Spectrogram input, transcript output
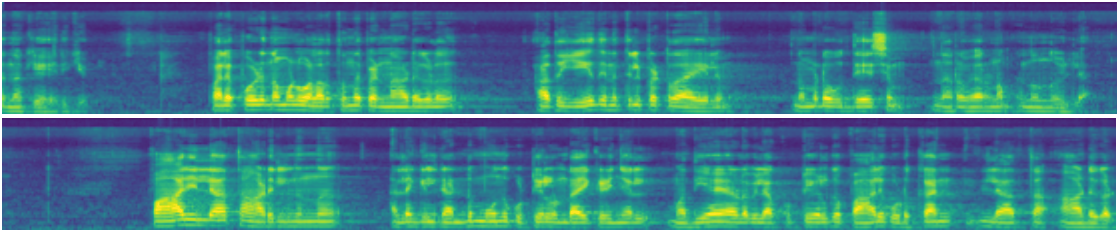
എന്നൊക്കെ ആയിരിക്കും. പലപ്പോഴും നമ്മൾ വളർത്തുന്ന പെണ്ണാടുകൾ അത് ഏത് ഇനത്തിൽപ്പെട്ടതായാലും നമ്മുടെ ഉദ്ദേശം നിറവേറണം എന്നൊന്നുമില്ല. പാലില്ലാത്ത ആടിൽ നിന്ന് അല്ലെങ്കിൽ രണ്ട് മൂന്ന് കുട്ടികൾ ഉണ്ടായിക്കഴിഞ്ഞാൽ മതിയായ അളവിൽ ആ കുട്ടികൾക്ക് പാൽ കൊടുക്കാൻ ഇല്ലാത്ത ആടുകൾ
